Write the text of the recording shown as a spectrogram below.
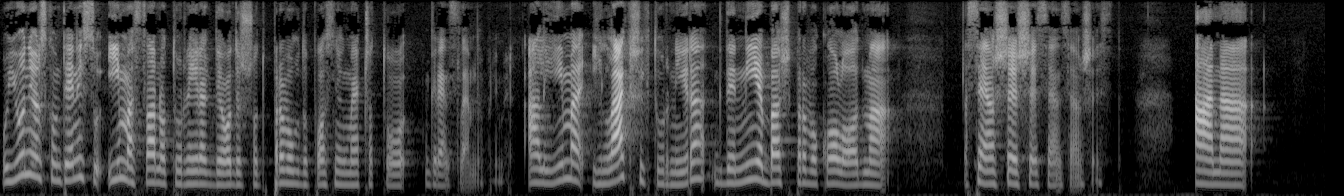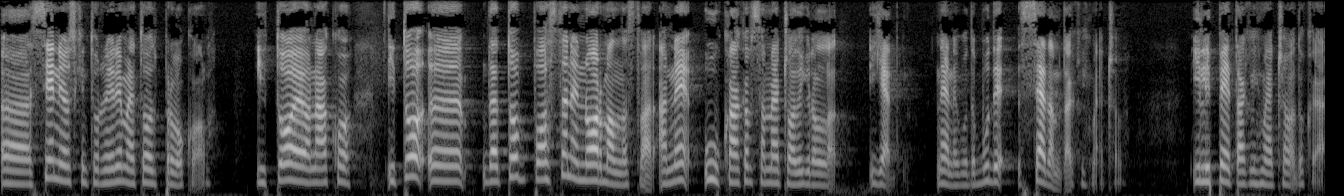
u juniorskom tenisu ima stvarno turnira gde odeš od prvog do posljednjeg meča, to Grand Slam, na primjer. Ali ima i lakših turnira gde nije baš prvo kolo odma 7-6, 6-7, 7-6. A na uh, seniorskim turnirima je to od prvog kola. I to je onako, i to, uh, da to postane normalna stvar, a ne u kakav sam meč odigrala jedan. Ne, nego da bude sedam takvih mečeva. Ili pet takvih mečeva do kraja.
